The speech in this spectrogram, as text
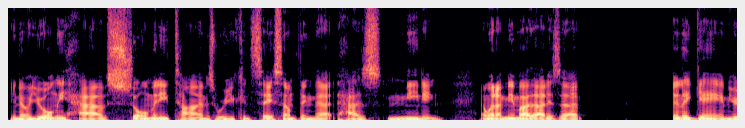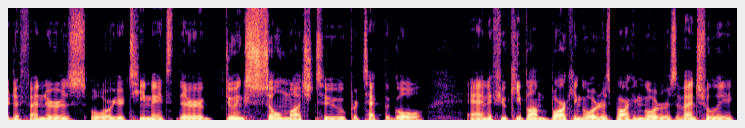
you know you only have so many times where you can say something that has meaning. And what I mean by that is that in a game, your defenders or your teammates they're doing so much to protect the goal. And if you keep on barking orders, barking orders, eventually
